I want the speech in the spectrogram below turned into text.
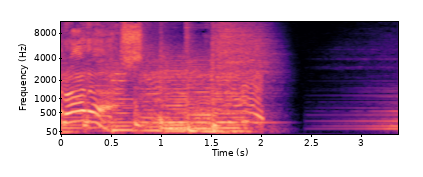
on us.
